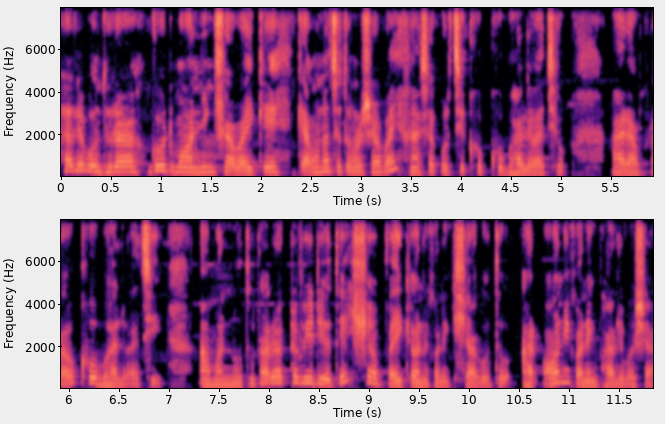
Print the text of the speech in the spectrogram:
হ্যালো বন্ধুরা, গুড মর্নিং সবাইকে। কেমন আছো তোমরা সবাই? আশা করছি খুব খুব ভালো আছো আর আমরাও খুব ভালো আছি। আমার নতুন আরও একটা ভিডিওতে সবাইকে অনেক অনেক স্বাগত আর অনেক অনেক ভালোবাসা।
